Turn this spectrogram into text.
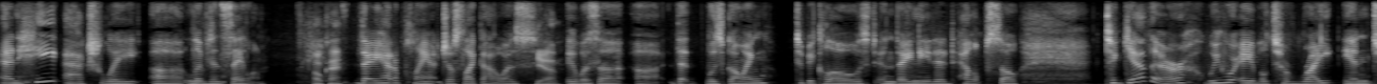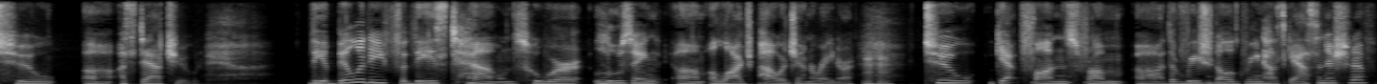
And he actually uh, lived in salem. Okay. They had a plant just like ours. Yeah. It was a uh, that was going to be closed and they needed help. So together we were able to write into uh, a statute. The ability for these towns who were losing um, a large power generator mm-hmm. To get funds from uh, the Regional Greenhouse Gas Initiative.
